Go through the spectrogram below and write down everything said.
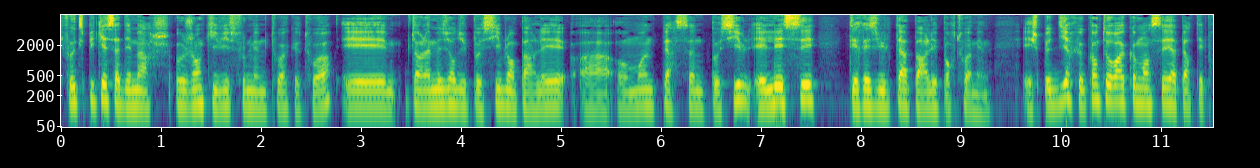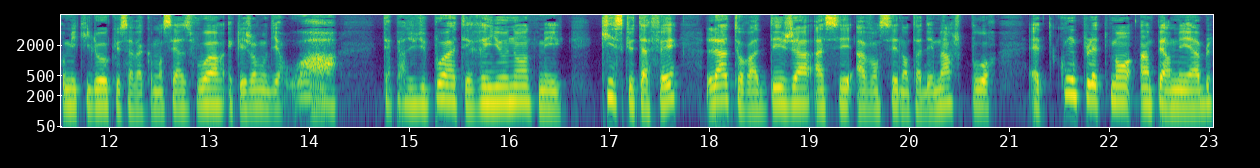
il faut expliquer sa démarche aux gens qui vivent sous le même toit que toi et dans la mesure du possible en parler à, au moins de personnes possible et laisser tes résultats parler pour toi-même. Et je peux te dire que quand tu auras commencé à perdre tes premiers kilos, que ça va commencer à se voir et que les gens vont dire waouh t'as perdu du poids, t'es rayonnante, mais qu'est-ce que t'as fait? Là, t'auras déjà assez avancé dans ta démarche pour être complètement imperméable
